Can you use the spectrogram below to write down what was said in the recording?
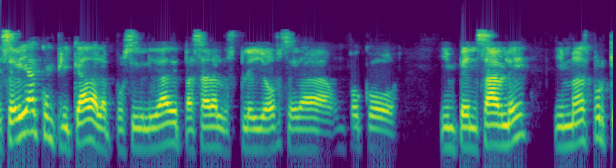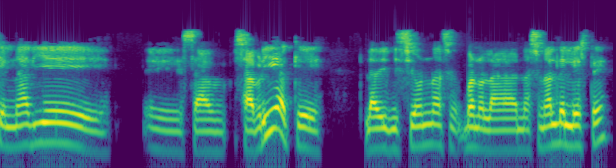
se veía complicada la posibilidad de pasar a los playoffs, era un poco impensable, y más porque nadie sabría que la división, bueno, la Nacional del Este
